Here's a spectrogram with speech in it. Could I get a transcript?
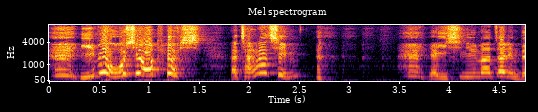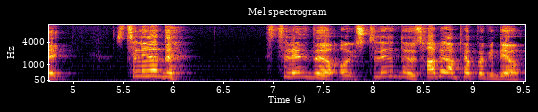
250A 씨. 야, 장난침. 야 21만짜린데. Steel Legend. Steel Legend 어 Steel Legend 400A급인데요.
